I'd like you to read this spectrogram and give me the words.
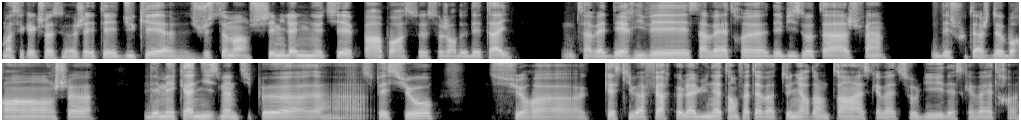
Moi, c'est quelque chose que j'ai été éduqué justement chez Milan Lunetier par rapport à ce, genre de détails. Ça va être des rivets, ça va être des biseautages, enfin, des shootages de branches, des mécanismes un petit peu spéciaux sur qu'est-ce qui va faire que la lunette, en fait, elle va tenir dans le temps. Est-ce qu'elle va être solide Est-ce qu'elle va être...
